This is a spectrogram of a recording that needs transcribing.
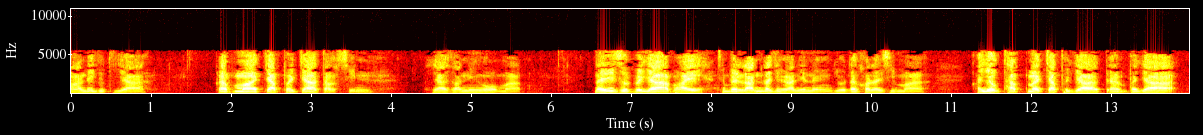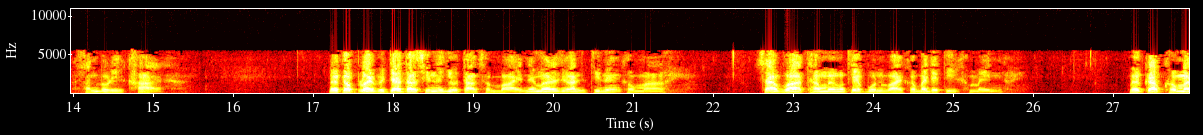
หารในอยุธยา กลับมาจับพระเจ้าตักสินพญาสันนี่โง่มาก ในที่สุดพระยาภัยซึ่งเป็นหลานรัชกาลที่หนึ่งอยู่นครราชสีมาขยกทัพมาจับพญาพญาสันบุรีฆ่า แล้วก็ปล่อยพระเจ้าตากสินให้อยู่ตามสบาย ในเมื่อรัชกาลที่หนึ่งเข้ามา ทราบว่าทางเมืองกรุงเทพบุญวายก็ไม่ได้ตีเขมรเมื่อกลับเข้ามา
